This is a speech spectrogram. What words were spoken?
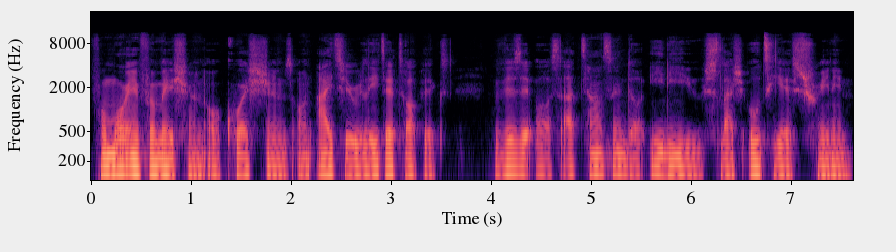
For more information or questions on IT related topics, visit us at townsend.edu slash OTS training.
